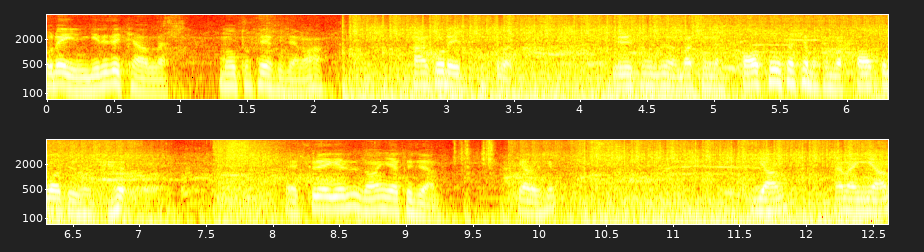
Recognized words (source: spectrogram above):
Buraya gelin geri zekalılar. Molotofu yapacağım ha. Tank oraya sıkıştı bak. Görüyorsunuz değil mi? Bak şimdi falsolu taşa bakın bak falsolu atıyor evet şuraya geldiği zaman yakacağım. Gel bakayım. Yan. Hemen yan.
